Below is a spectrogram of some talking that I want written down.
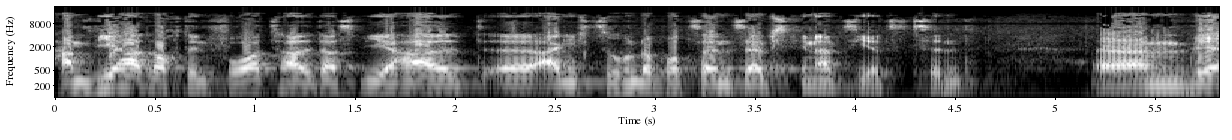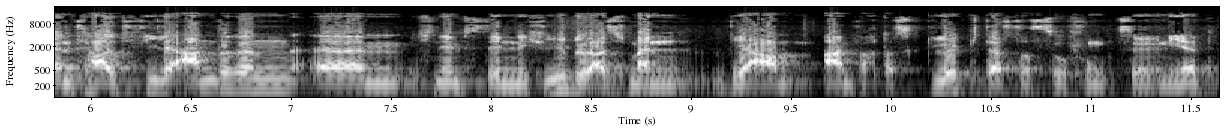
haben wir halt noch den Vorteil, dass wir halt äh, eigentlich zu 100% selbstfinanziert sind. Ähm, während halt viele anderen, ähm, ich nehme es denen nicht übel, also ich meine, wir haben einfach das Glück, dass das so funktioniert,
